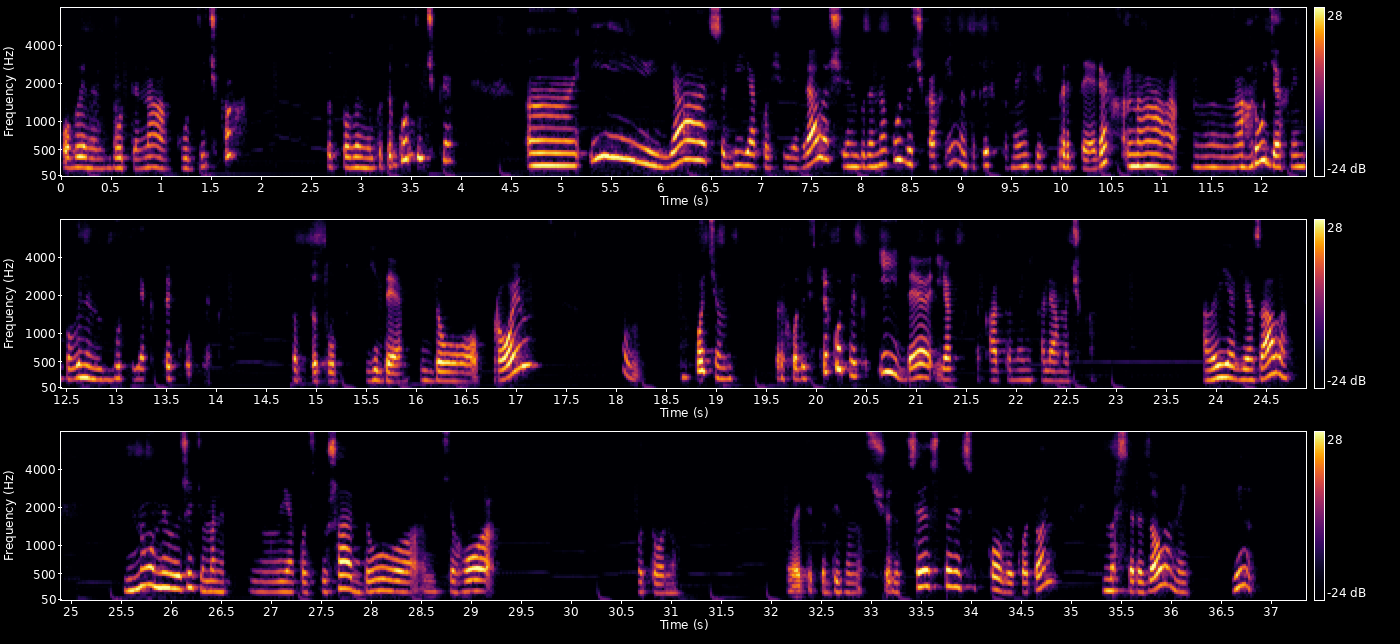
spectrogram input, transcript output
повинен бути на гудзичках. Тут повинні бути гудзички. І я собі якось уявляла, що він буде на гудзичках і на таких тоненьких бретелях. На, на грудях він повинен бути як трикутник. Тобто тут йде до пройм, ну, потім переходить в трикутник і йде як така тоненька лямочка. Але я в'язала, ну не лежить у мене е, якось душа до цього котону. Давайте подивимося, що. Це 100% котон, мерсеризований. Він,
